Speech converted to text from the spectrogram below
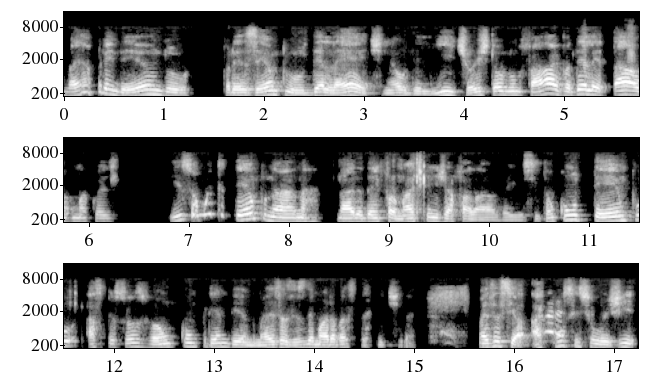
vai aprendendo. Por exemplo, o delete, né? o delete. Hoje todo mundo fala, ah, vou deletar alguma coisa. Isso há muito tempo na, na, na, área da informática a gente já falava isso. Então, com o tempo, as pessoas vão compreendendo, mas às vezes demora bastante, né? Mas assim, ó, a conscienciologia,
